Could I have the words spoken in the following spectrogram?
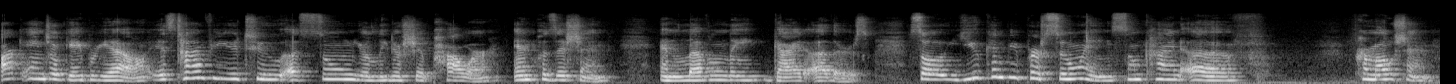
Archangel Gabriel, it's time for you to assume your leadership power and position and lovingly guide others. So you can be pursuing some kind of promotion,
